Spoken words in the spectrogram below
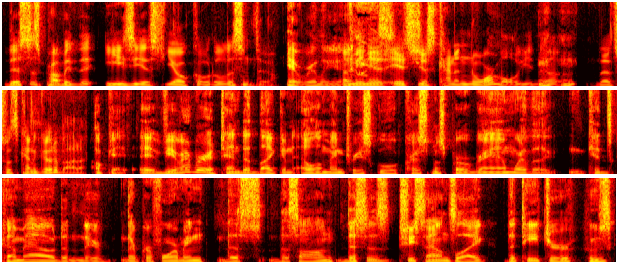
this is probably the easiest Yoko to listen to. It really is. I mean, it, it's just kind of normal, you know. Mm-hmm. That's what's kind of good about it. Okay, if you've ever attended like an elementary school Christmas program where the kids come out and they're they're performing this the song, this is she sounds like the teacher who's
